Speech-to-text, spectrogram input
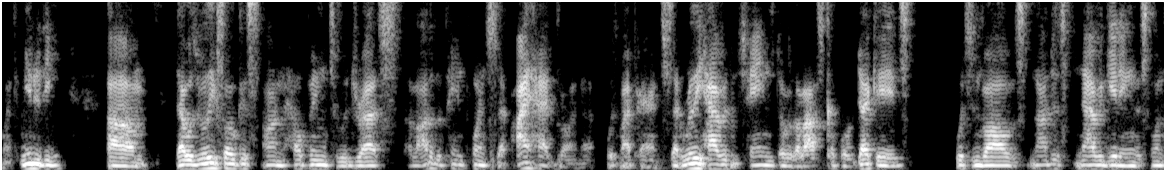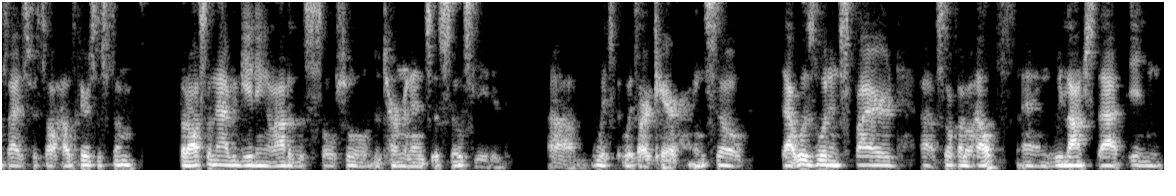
my community, um, that was really focused on helping to address a lot of the pain points that I had growing up with my parents that really haven't changed over the last couple of decades, which involves not just navigating this one size fits all healthcare system, but also navigating a lot of the social determinants associated uh, with with our care. And so that was what inspired uh, Zocalo Health, and we launched that in.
